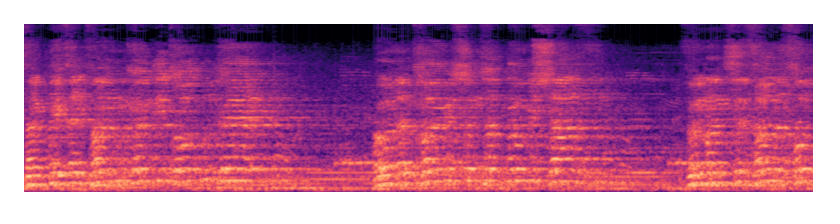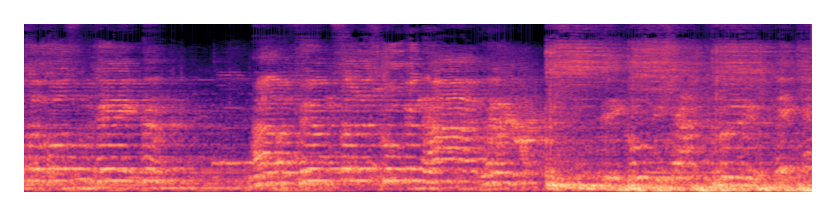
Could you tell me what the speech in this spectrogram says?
Sankt Peter entfangen können die Toten krähen. Oder träumisch und hat nur geschlafen. Für manche soll es rote Rosen regnen, aber für uns soll es Kugeln hageln. Die Kugeln schlagen früh,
